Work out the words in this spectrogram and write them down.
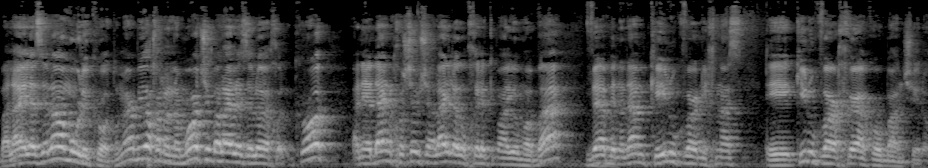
בלילה זה לא אמור לקרות, אומר רבי יוחנן למרות שבלילה זה לא יכול לקרות, אני עדיין חושב שהלילה הוא חלק מהיום הבא, והבן אדם כאילו כבר נכנס, אה, כאילו כבר אחרי הקורבן שלו.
